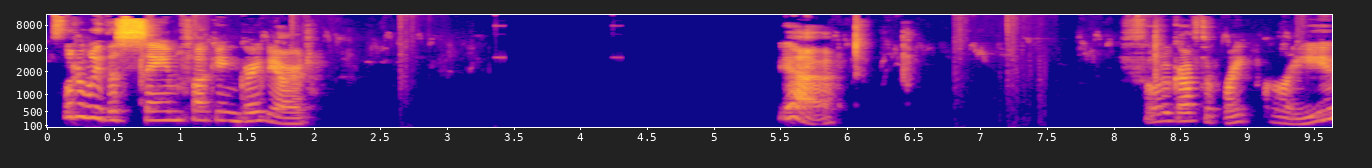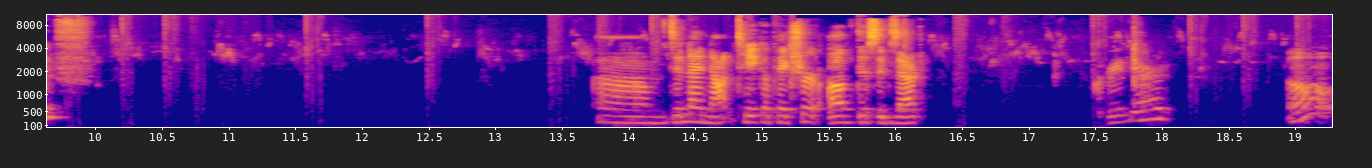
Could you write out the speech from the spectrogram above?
It's literally the same fucking graveyard. Yeah. Photograph the right grave? Um, didn't I not take a picture of this exact graveyard? Oh.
